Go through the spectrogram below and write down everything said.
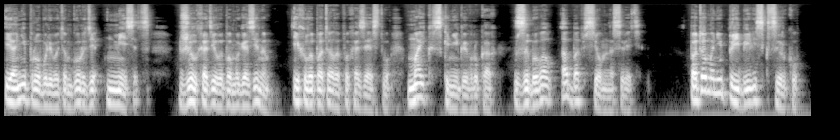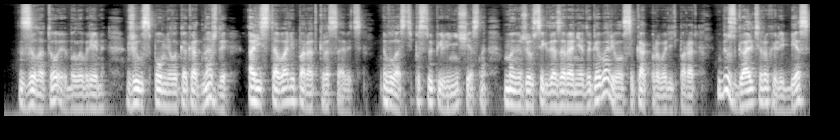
и они пробыли в этом городе месяц. Джилл ходила по магазинам и хлопотала по хозяйству. Майк с книгой в руках забывал обо всем на свете. Потом они прибились к цирку. Золотое было время. Джилл вспомнила, как однажды арестовали парад красавиц. Власти поступили нечестно. Менеджер всегда заранее договаривался, как проводить парад, в бюстгальтерах или без,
